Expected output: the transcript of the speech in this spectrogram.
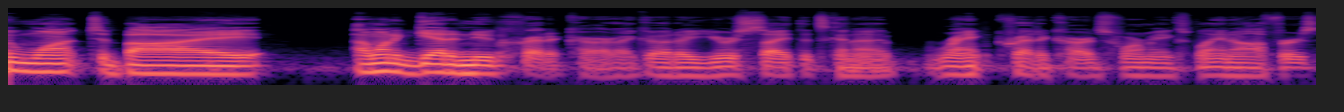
want to buy I want to get a new credit card. I go to your site that's going to rank credit cards for me, explain offers.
